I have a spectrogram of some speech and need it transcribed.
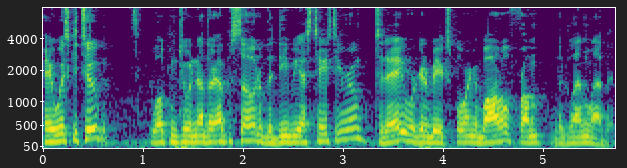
Hey, Whiskey Tube. Welcome to another episode of the DBS Tasting Room. Today we're going to be exploring a bottle from the Glenlivet.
